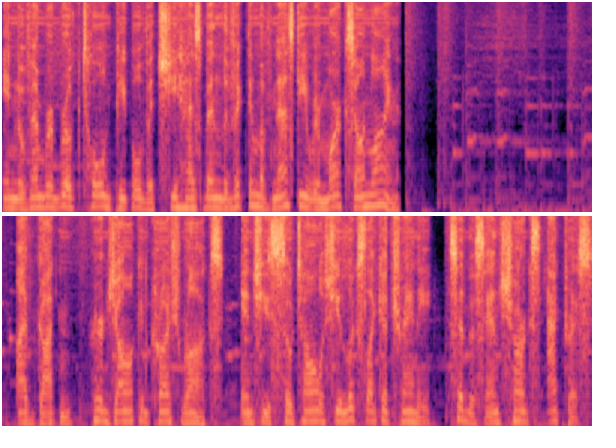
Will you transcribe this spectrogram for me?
In November Brooke told People that she has been the victim of nasty remarks online. I've gotten her jaw could crush rocks, and she's so tall she looks like a tranny, said the Sand Sharks actress.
